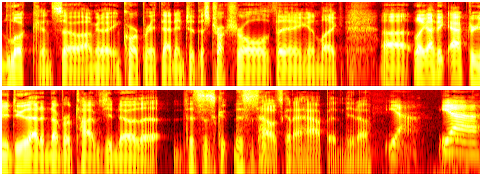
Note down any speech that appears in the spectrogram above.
look and so i'm going to incorporate that into the structural thing and like uh like i think after you do that a number of times you know that this is this is how it's going to happen you know Yeah. Yeah.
